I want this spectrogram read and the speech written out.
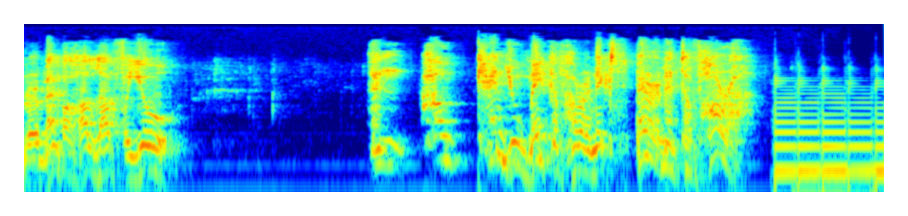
Remember her love for you, then how can you make of her an experiment of horror?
